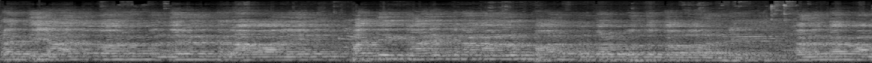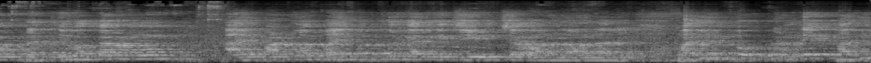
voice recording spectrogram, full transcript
ప్రతి ఆదివారం మందిరానికి రావాలి. ప్రతి కార్యక్రమాల్లో పాల్గొంటారు పొందుకోవాలండి. కనుక మనం ప్రతి ఒక్కరము ఆయన పట్ల భయభక్తులు కలిగి జీవించే వాళ్ళగా ఉండాలి. ఫలింపు అంటే ఫలి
